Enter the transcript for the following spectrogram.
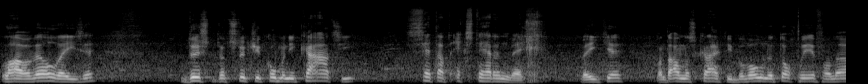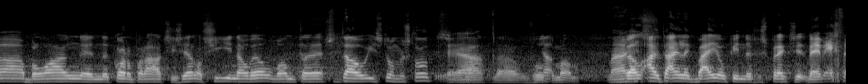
laten we wel wezen. Dus dat stukje communicatie, zet dat extern weg. Weet je? Want anders krijgt die bewoner toch weer van ah, belang en de corporatie zelf. Zie je nou wel? Want eh, Ze douwen iets door mijn strot. ja, nou, voelt Ja. de man. Maar Wel is- uiteindelijk wij ook in de gesprek zitten. We hebben echt,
